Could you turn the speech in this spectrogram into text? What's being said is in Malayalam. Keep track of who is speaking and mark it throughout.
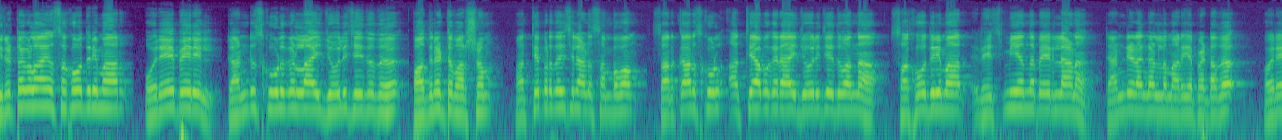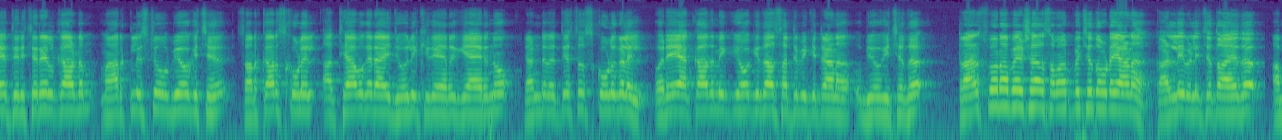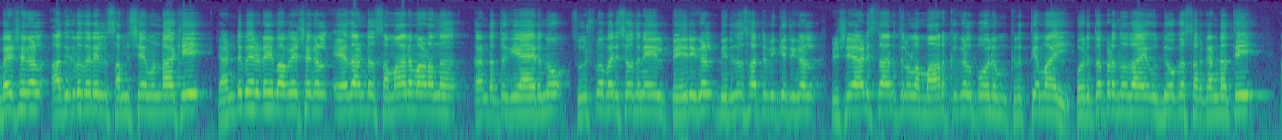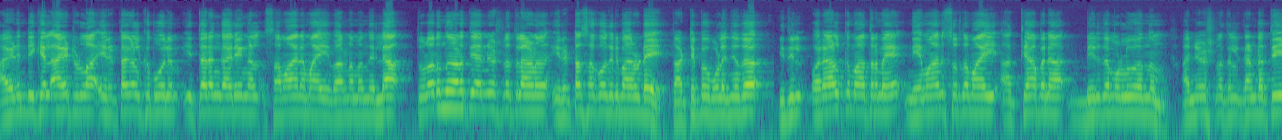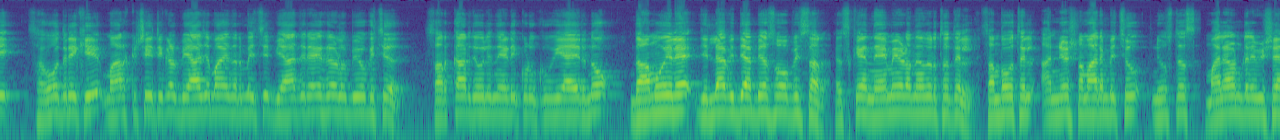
Speaker 1: ഇരട്ടകളായ സഹോദരിമാർ ഒരേ പേരിൽ രണ്ട് സ്കൂളുകളിലായി ജോലി ചെയ്തത് പതിനെട്ട് വർഷം. മധ്യപ്രദേശിലാണ് സംഭവം. സർക്കാർ സ്കൂൾ അധ്യാപകരായി ജോലി ചെയ്തു വന്ന സഹോദരിമാർ രശ്മി എന്ന പേരിലാണ് രണ്ടിടങ്ങളിലും അറിയപ്പെട്ടത്. ഒരേ തിരിച്ചറിയൽ കാർഡും മാർക്ക് ലിസ്റ്റും ഉപയോഗിച്ച് സർക്കാർ സ്കൂളിൽ അധ്യാപകരായി ജോലിക്ക് കയറുകയായിരുന്നു. രണ്ട് വ്യത്യസ്ത സ്കൂളുകളിൽ ഒരേ അക്കാദമിക് യോഗ്യതാ സർട്ടിഫിക്കറ്റാണ് ഉപയോഗിച്ചത്. ട്രാൻസ്ഫർ അപേക്ഷ സമർപ്പിച്ചതോടെയാണ് കള്ളി വിളിച്ചതായത്. അപേക്ഷകൾ അധികൃതരിൽ സംശയമുണ്ടാക്കി. രണ്ടുപേരുടെയും അപേക്ഷകൾ ഏതാണ്ട് സമാനമാണെന്ന് കണ്ടെത്തുകയായിരുന്നു. സൂക്ഷ്മ പരിശോധനയിൽ പേരുകൾ ബിരുദ സർട്ടിഫിക്കറ്റുകൾ വിഷയാടിസ്ഥാനത്തിലുള്ള മാർക്കുകൾ പോലും കൃത്യമായി പൊരുത്തപ്പെടുന്നതായി ഉദ്യോഗസ്ഥർ കണ്ടെത്തി. ഐഡന്റിക്കൽ ആയിട്ടുള്ള ഇരട്ടകൾക്ക് പോലും ഇത്തരം കാര്യങ്ങൾ സമാനമായി വരണമെന്നില്ല. തുടർന്ന് നടത്തിയ അന്വേഷണത്തിലാണ് ഇരട്ട സഹോദരിമാരുടെ തട്ടിപ്പ് പൊളിഞ്ഞത്. ഇതിൽ ഒരാൾക്ക് മാത്രമേ നിയമാനുസൃതമായി അധ്യാപന ബിരുദമുള്ളൂവെന്നും അന്വേഷണത്തിൽ കണ്ടെത്തി. സഹോദരിക്ക് മാർക്ക് ഷീറ്റുകൾ വ്യാജമായി നിർമ്മിച്ച് വ്യാജരേഖകൾ ഉപയോഗിച്ച് സർക്കാർ ജോലി നേടിക്കൊടുക്കുകയായിരുന്നു. ദാമുവിലെ ജില്ലാ വിദ്യാഭ്യാസ ഓഫീസർ എസ് കെ നേമയുടെ നേതൃത്വത്തിൽ സംഭവത്തിൽ അന്വേഷണം ആരംഭിച്ചു. News desk Malayalam television.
